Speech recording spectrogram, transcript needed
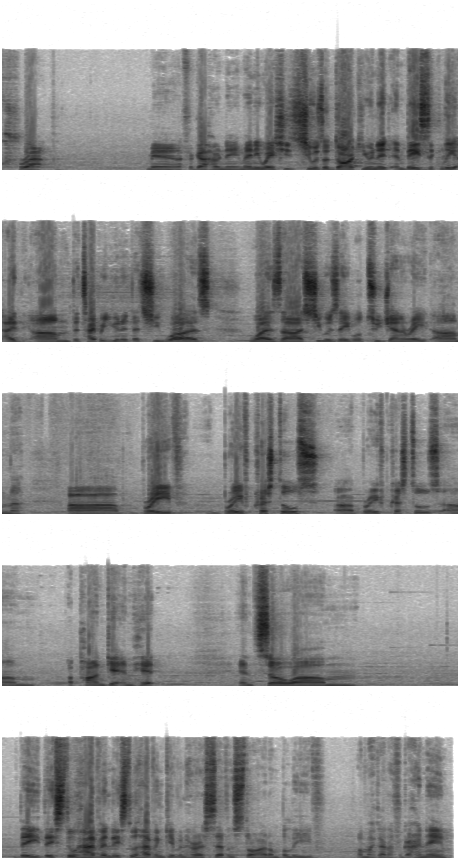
crap man, I forgot her name. Anyway, she she was a dark unit, and basically, I um, the type of unit that she was was uh, she was able to generate um, uh, brave brave crystals, uh, brave crystals um, upon getting hit, and so um, they they still haven't they still haven't given her a seven star. I don't believe. Oh my god, I forgot her name.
